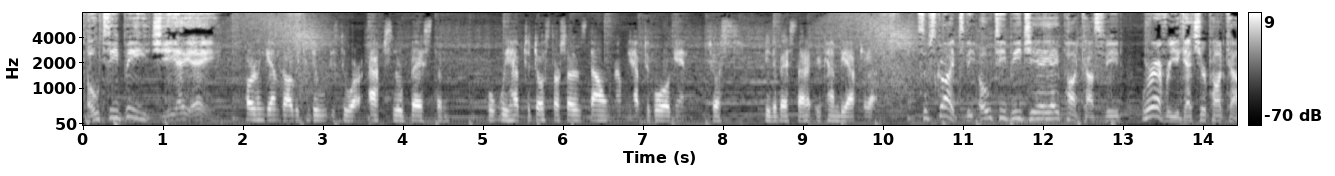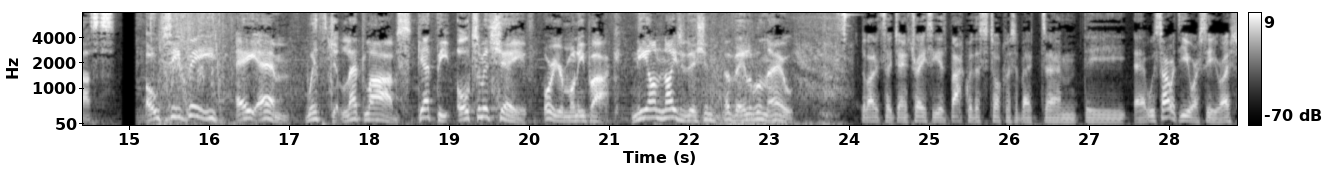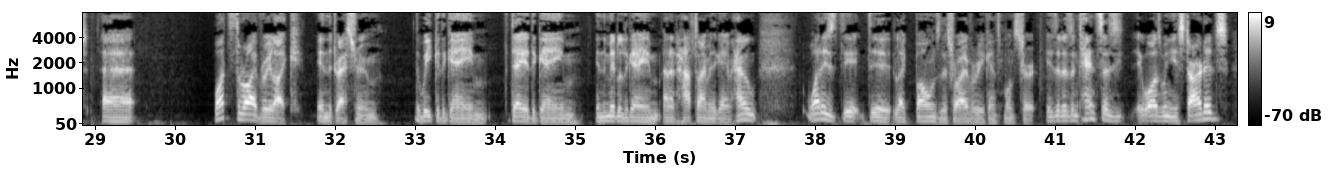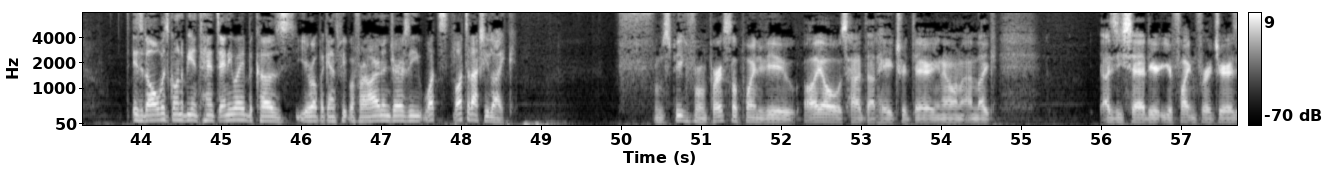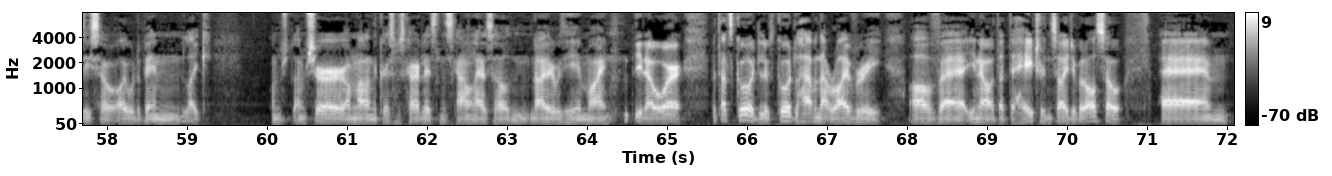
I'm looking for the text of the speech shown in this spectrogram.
OTB GAA. Hurling games, all we can do is do our absolute best, and but we have to dust ourselves down and we have to go again. Just be the best that you can be after that. Subscribe to the OTB GAA podcast feed wherever you get your podcasts. OTB AM with Gillette Labs. Get the ultimate shave or your money back. Neon Night Edition available now. Delighted to say James Tracy is back with us to talk to us about um, the. Uh, we'll start with the URC, right? Uh, what's the rivalry like in the dressing room, the week of the game, the day of the game, in the middle of the game, and at halftime of the game? How what is the the like bones of this rivalry against Munster? Is it as intense as it was when you started? Is it always going to be intense anyway because you're up against people for an Ireland jersey? What's what's it actually like? From speaking from a personal point of view, I always had that hatred there, you know, and, and like as you said, you're you're fighting for a jersey, so I would have been like I'm I'm sure I'm not on the Christmas card list in the Scannell household. Neither was he in mine, you know. Where, but that's good. It was good having that rivalry of uh, you know that the hatred inside you, but also um,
